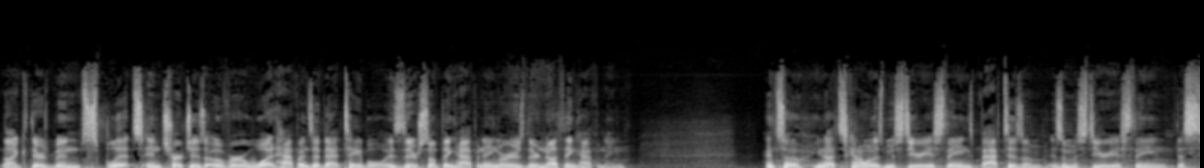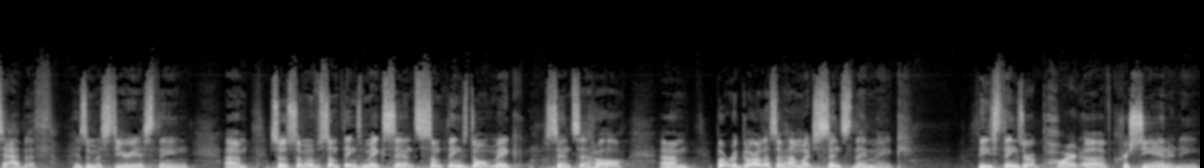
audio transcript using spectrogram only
like there's been splits in churches over what happens at that table is there something happening or is there nothing happening and so, you know, that's kind of one of those mysterious things. Baptism is a mysterious thing. The Sabbath is a mysterious thing. Um, so some of some things make sense. Some things don't make sense at all. Um, but regardless of how much sense they make, these things are a part of Christianity.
